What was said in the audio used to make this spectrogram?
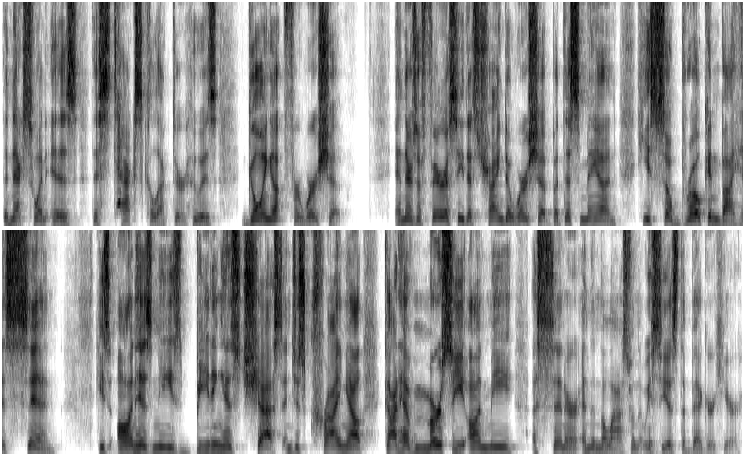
The next one is this tax collector who is going up for worship. And there's a Pharisee that's trying to worship, but this man, he's so broken by his sin He's on his knees, beating his chest and just crying out, God, have mercy on me, a sinner. And then the last one that we see is the beggar here.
